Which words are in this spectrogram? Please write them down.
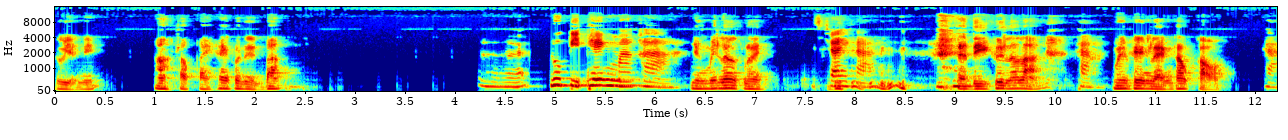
ดูอย่างนี้อะต่อไปให้คนอื่นบ้างลูกปิดเพ่งมาค่ะ ยังไม่เลิกเลย ใช่ค่ะ แต่ดีขึ้นแล้วล่ะค่ะ ไม่เพ่งแรงเท่าเก่าค่ะ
